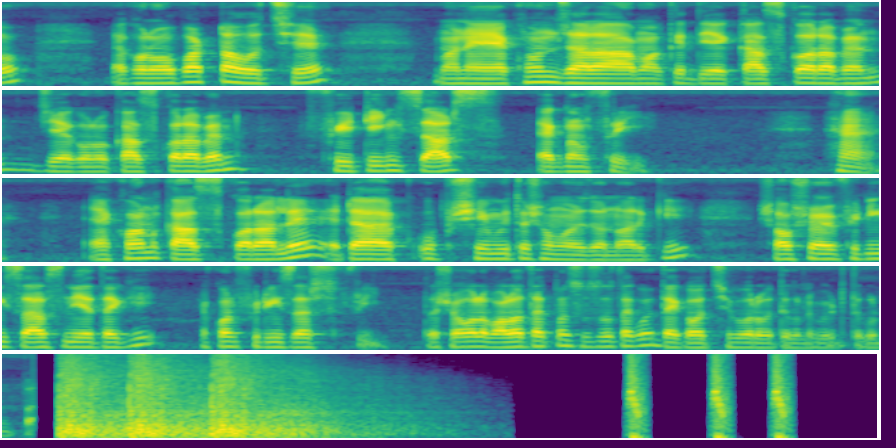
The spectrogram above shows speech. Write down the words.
এখন অফারটা হচ্ছে মানে এখন যারা আমাকে দিয়ে কাজ করাবেন, যে কোনো কাজ করাবেন ফিটিং চার্জ একদম ফ্রি হ্যাঁ এখন কাজ করালে এটা খুব সীমিত সময়ের জন্য আর কি সবসময় ফিটিং চার্জ নিয়ে থাকি, এখন ফিটিং চার্জ ফ্রি তো সকলে ভালো থাকবেন, সুস্থ থাকবেন, দেখা হচ্ছে পরবর্তী কোনো ভিডিওতে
